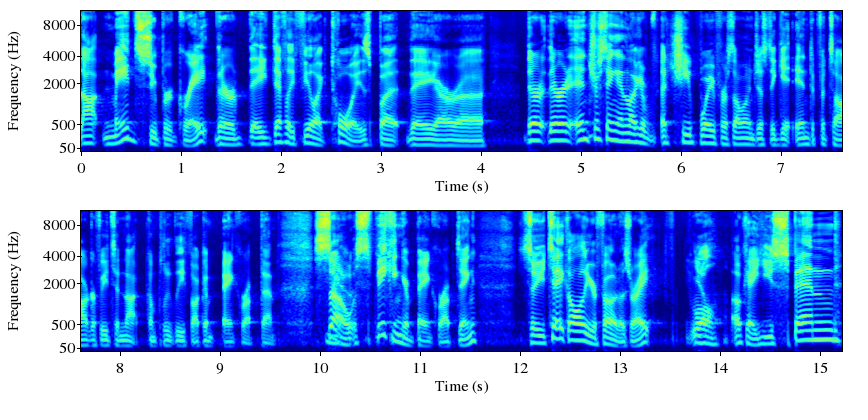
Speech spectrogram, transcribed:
not made super great. They're they definitely feel like toys, but they are uh, they're they're an interesting and like a, a cheap way for someone just to get into photography to not completely fucking bankrupt them. So Yeah. speaking of bankrupting, so you take all your photos, right? Well, okay, you spend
